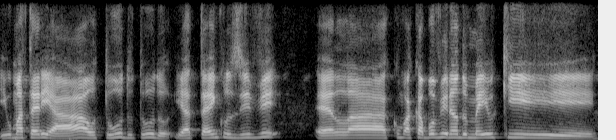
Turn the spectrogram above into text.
E o material, tudo, tudo. E até, inclusive, ela acabou virando meio que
